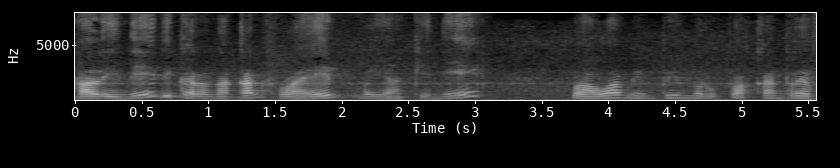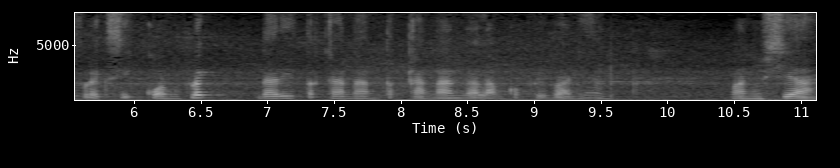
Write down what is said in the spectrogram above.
Hal ini dikarenakan Freud meyakini bahwa mimpi merupakan refleksi konflik dari tekanan-tekanan dalam kepribadian manusia.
